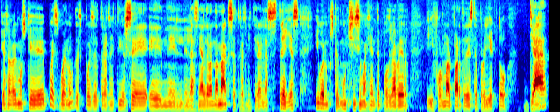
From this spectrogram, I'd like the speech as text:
que sabemos que, pues bueno, después de transmitirse en, el, en la señal de banda Max, se transmitirá en las estrellas y bueno, pues que muchísima gente podrá ver y formar parte de este proyecto ya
